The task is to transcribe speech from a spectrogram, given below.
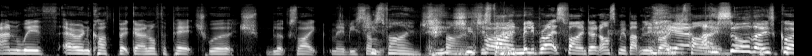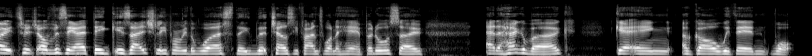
And with Erin Cuthbert going off the pitch, which looks like maybe some. She's fine. She's fine. She's She's, fine. fine. Millie Bright's fine. Don't ask me about Millie Bright. Yeah, She's fine. I saw those quotes, which obviously I think is actually probably the worst thing that Chelsea fans want to hear. But also, Ada Hegerberg getting a goal within what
